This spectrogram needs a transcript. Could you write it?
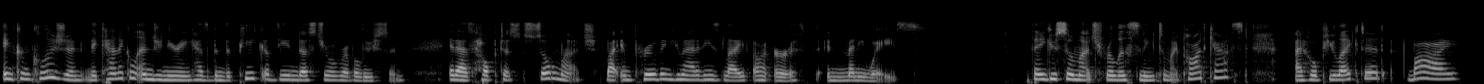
In conclusion, mechanical engineering has been the peak of the Industrial Revolution. It has helped us so much by improving humanity's life on Earth in many ways. Thank you so much for listening to my podcast. I hope you liked it. Bye.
